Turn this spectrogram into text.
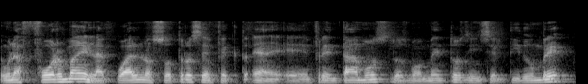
una forma en la cual nosotros eh, enfrentamos los momentos de incertidumbre,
